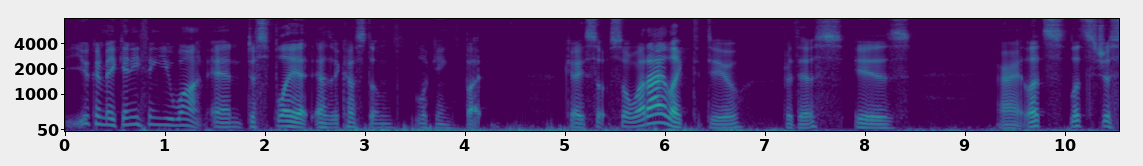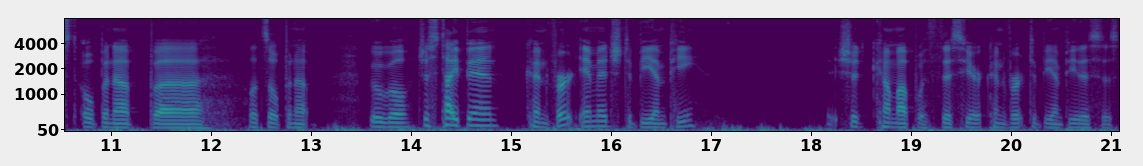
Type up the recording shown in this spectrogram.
you can make anything you want and display it as a custom looking button. Okay, so, so what I like to do for this is all right, let's let's just open up uh, let's open up Google. Just type in convert image to BMP. It should come up with this here, convert to BMP. This is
